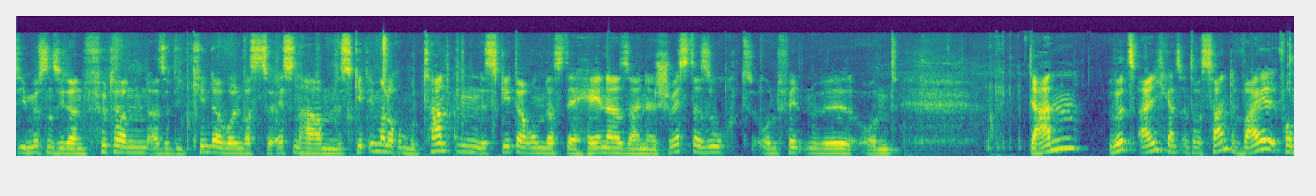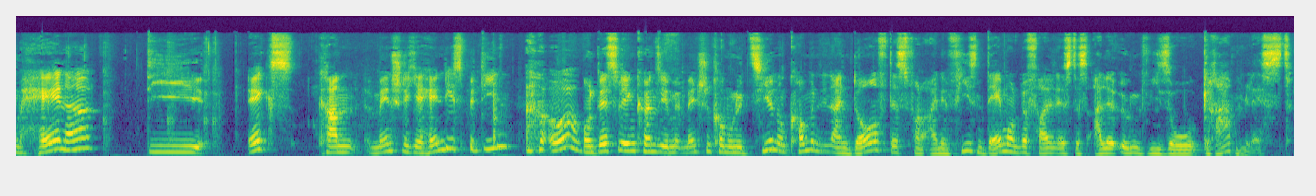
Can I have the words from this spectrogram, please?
die müssen sie dann füttern. Also die Kinder wollen was zu essen haben. Es geht immer noch um Mutanten. Es geht darum, dass der Hähner seine Schwester sucht und finden will. Und dann wird es eigentlich ganz interessant, weil vom Hähner die Ex kann menschliche Handys bedienen oh. und deswegen können sie mit Menschen kommunizieren und kommen in ein Dorf, das von einem fiesen Dämon befallen ist, das alle irgendwie so graben lässt.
